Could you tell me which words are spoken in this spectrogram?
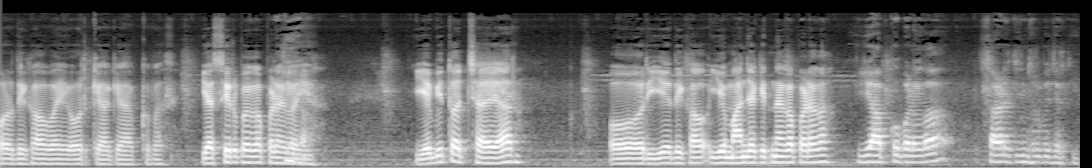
और दिखाओ भाई और क्या क्या आपके पास? ये अस्सी रुपये का पड़ेगा जी ये? हाँ। ये भी तो अच्छा है यार। और ये दिखाओ ये मांझा कितने का पड़ेगा ये आपको पड़ेगा साढ़े तीन सौ रुपये चरखी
